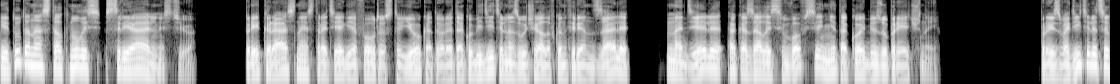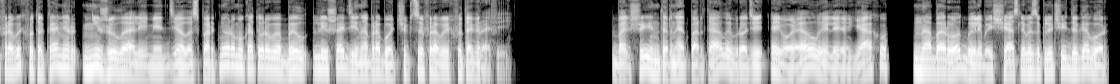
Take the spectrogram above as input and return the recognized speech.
И тут она столкнулась с реальностью. Прекрасная стратегия Photos to You, которая так убедительно звучала в конференц-зале, на деле оказалась вовсе не такой безупречной. Производители цифровых фотокамер не желали иметь дело с партнером, у которого был лишь один обработчик цифровых фотографий. Большие интернет-порталы вроде AOL или Yahoo наоборот были бы счастливы заключить договор.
